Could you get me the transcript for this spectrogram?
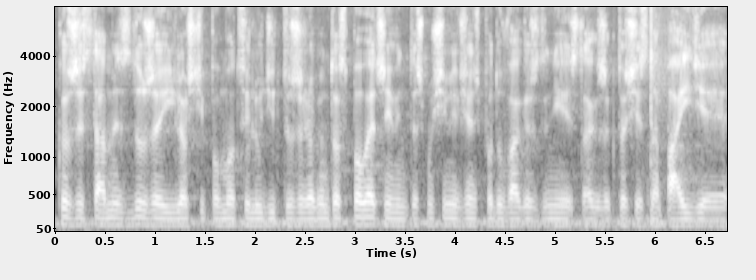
korzystamy z dużej ilości pomocy ludzi, którzy robią to społecznie, więc też musimy wziąć pod uwagę, że to nie jest tak, że ktoś jest na pajdzie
